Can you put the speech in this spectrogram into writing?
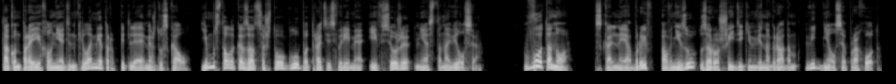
Так он проехал не один километр, петляя между скал. Ему стало казаться, что глупо тратить время, и все же не остановился. Вот оно! Скальный обрыв, а внизу, заросший диким виноградом, виднелся проход.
